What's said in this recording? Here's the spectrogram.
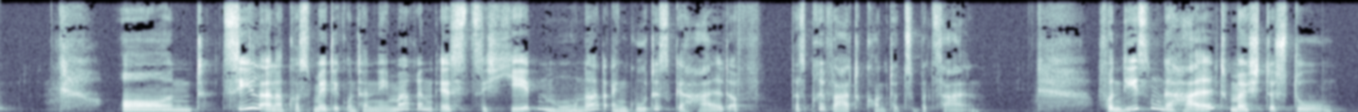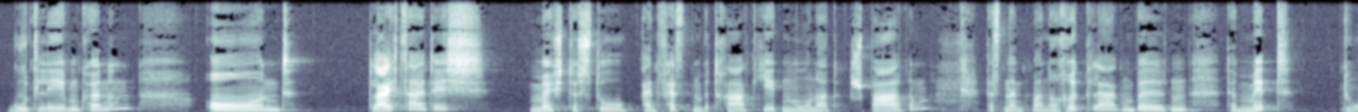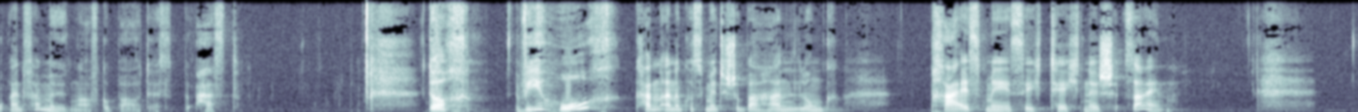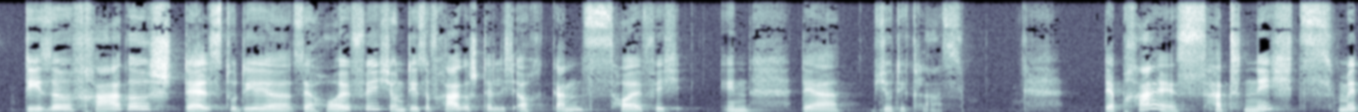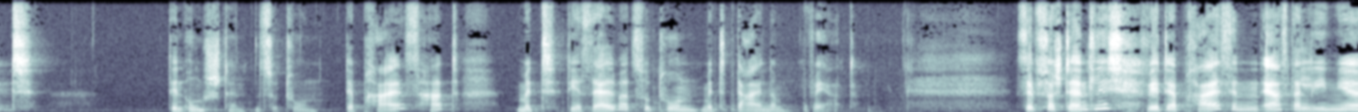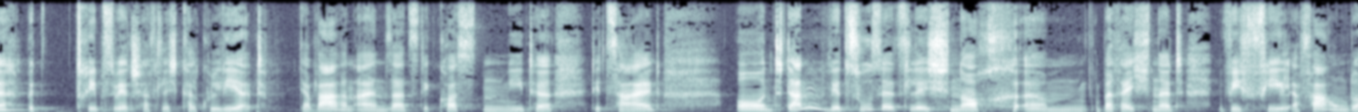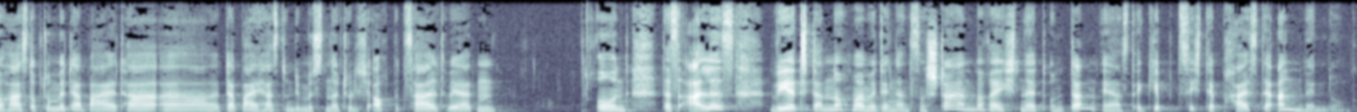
Und Ziel einer Kosmetikunternehmerin ist, sich jeden Monat ein gutes Gehalt auf das Privatkonto zu bezahlen. Von diesem Gehalt möchtest du gut leben können und gleichzeitig möchtest du einen festen Betrag jeden Monat sparen. Das nennt man Rücklagen bilden, damit du ein Vermögen aufgebaut hast. Doch wie hoch kann eine kosmetische Behandlung preismäßig technisch sein? Diese Frage stellst du dir sehr häufig und diese Frage stelle ich auch ganz häufig in der Beauty Class. Der Preis hat nichts mit den Umständen zu tun. Der Preis hat mit dir selber zu tun, mit deinem Wert. Selbstverständlich wird der Preis in erster Linie betriebswirtschaftlich kalkuliert der Wareneinsatz, die Kosten, Miete, die Zeit. Und dann wird zusätzlich noch ähm, berechnet, wie viel Erfahrung du hast, ob du Mitarbeiter äh, dabei hast und die müssen natürlich auch bezahlt werden. Und das alles wird dann nochmal mit den ganzen Steuern berechnet und dann erst ergibt sich der Preis der Anwendung.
